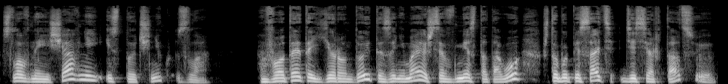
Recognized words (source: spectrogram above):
словно ища в ней источник зла. «Вот этой ерундой ты занимаешься вместо того, чтобы писать диссертацию?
